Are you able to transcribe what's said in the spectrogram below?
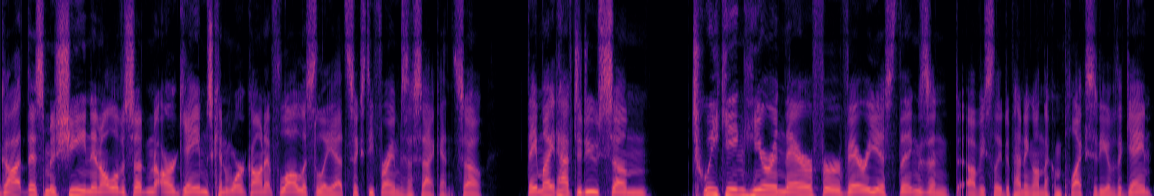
got this machine, and all of a sudden, our games can work on it flawlessly at 60 frames a second. So they might have to do some tweaking here and there for various things, and obviously depending on the complexity of the game.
